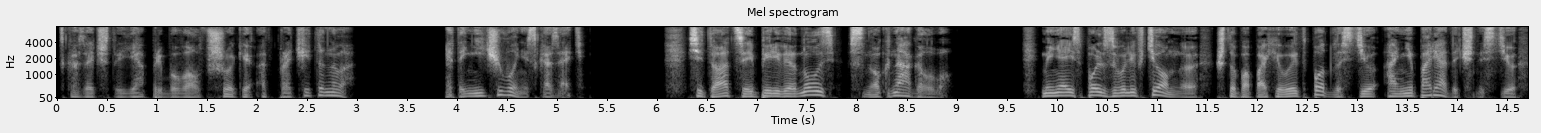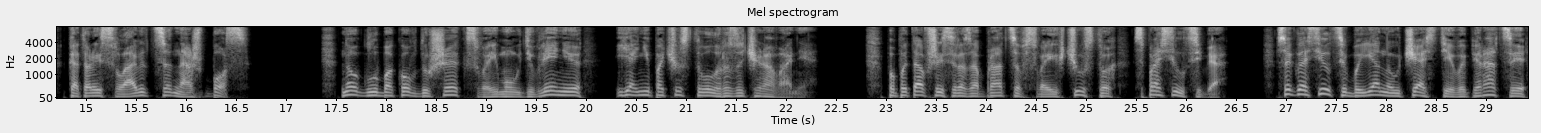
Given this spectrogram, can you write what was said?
Сказать, что я пребывал в шоке от прочитанного, это ничего не сказать. Ситуация перевернулась с ног на голову. Меня использовали в темную, что попахивает подлостью, а не порядочностью, которой славится наш босс. Но глубоко в душе, к своему удивлению, я не почувствовал разочарования. Попытавшись разобраться в своих чувствах, спросил себя, согласился бы я на участие в операции,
